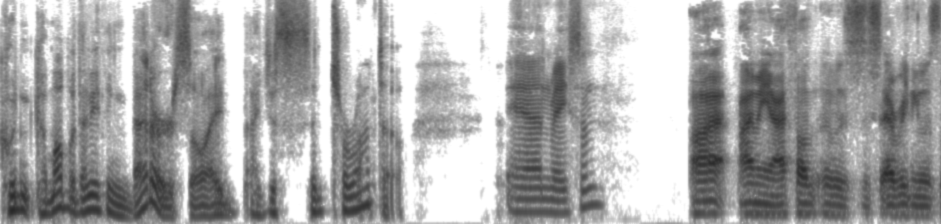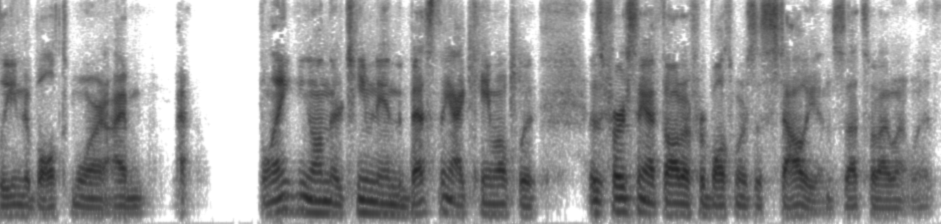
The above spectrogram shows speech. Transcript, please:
couldn't come up with anything better, so I I just said Toronto. And Mason? I I mean, I thought it was just everything was leading to Baltimore, and I'm blanking on their team name. The best thing I came up with it was the first thing I thought of for Baltimore is the Stallions. That's what I went with.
